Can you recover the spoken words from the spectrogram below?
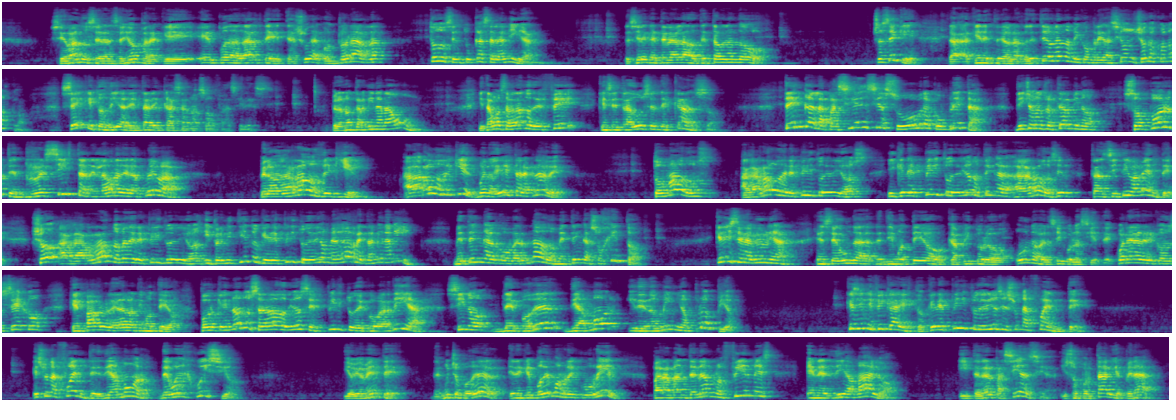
llevándosela al Señor para que Él pueda darte, te ayude a controlarla, todos en tu casa la ligan. Decirle que te al lado, te está hablando vos. Yo sé que a quién estoy hablando. Le estoy hablando a mi congregación, yo los conozco. Sé que estos días de estar en casa no son fáciles pero no terminan aún. Y estamos hablando de fe que se traduce en descanso. Tenga la paciencia su obra completa. Dicho en otros términos, soporten, resistan en la hora de la prueba, pero agarrados de quién? ¿Agarrados de quién? Bueno, ahí está la clave. Tomados, agarrados del Espíritu de Dios y que el Espíritu de Dios nos tenga agarrados, es decir, transitivamente yo agarrándome del Espíritu de Dios y permitiendo que el Espíritu de Dios me agarre también a mí, me tenga gobernado, me tenga sujeto. ¿Qué dice la Biblia en 2 de Timoteo capítulo 1 versículo 7? ¿Cuál era el consejo que Pablo le daba a Timoteo? Porque no nos ha dado Dios espíritu de cobardía, sino de poder, de amor y de dominio propio. ¿Qué significa esto? Que el Espíritu de Dios es una fuente es una fuente de amor, de buen juicio y obviamente de mucho poder en el que podemos recurrir para mantenernos firmes en el día malo y tener paciencia y soportar y esperar.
